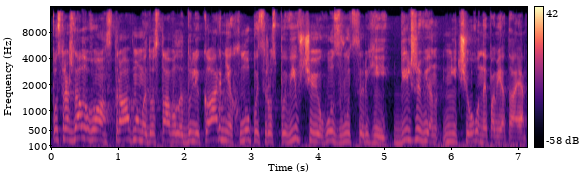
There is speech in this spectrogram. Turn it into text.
Постраждалого з травмами доставили до лікарні. Хлопець розповів, що його звуть Сергій. Більше він нічого не пам'ятає.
